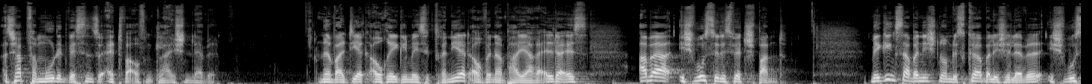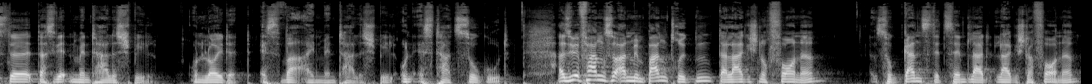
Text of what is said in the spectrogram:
also ich habe vermutet, wir sind so etwa auf dem gleichen Level. Ne, weil Dirk auch regelmäßig trainiert, auch wenn er ein paar Jahre älter ist. Aber ich wusste, das wird spannend. Mir ging es aber nicht nur um das körperliche Level, ich wusste, das wird ein mentales Spiel. Und Leute, es war ein mentales Spiel und es tat so gut. Also wir fangen so an mit dem Bankdrücken, da lag ich noch vorne, so ganz dezent lag, ich da vorne.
